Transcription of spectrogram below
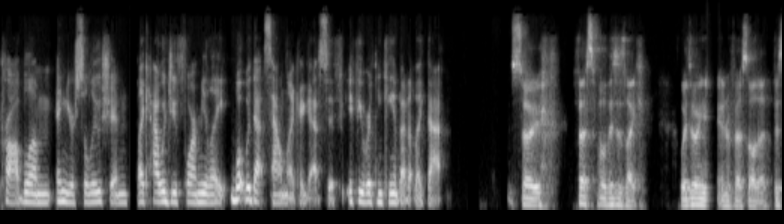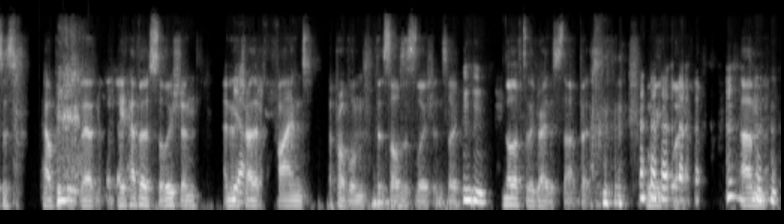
problem and your solution, like how would you formulate what would that sound like, I guess, if if you were thinking about it like that? So first of all, this is like we're doing it in reverse order. This is how people they have a solution and then yeah. try to find a problem that solves a solution. So mm-hmm. not off to the greatest start, but it work. Um,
